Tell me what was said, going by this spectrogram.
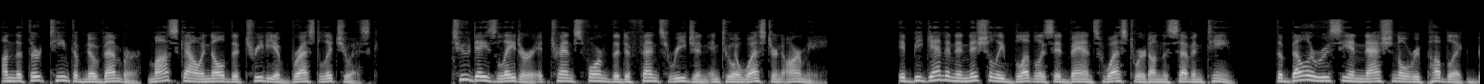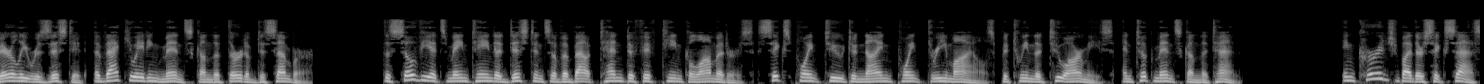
On 13 November, Moscow annulled the Treaty of Brest-Litovsk. Two days later it transformed the defense region into a Western Army. It began an initially bloodless advance westward on the 17th. The Belarusian National Republic barely resisted, evacuating Minsk on 3 December. The Soviets maintained a distance of about 10 to 15 kilometers, 6.2 to 9.3 miles between the two armies and took Minsk on the 10th. Encouraged by their success,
